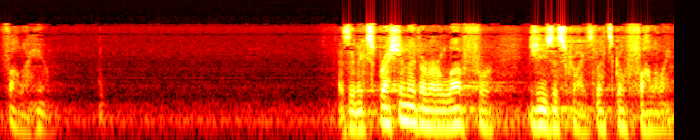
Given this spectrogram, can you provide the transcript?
follow Him. As an expression of our love for Jesus Christ, let's go follow Him.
